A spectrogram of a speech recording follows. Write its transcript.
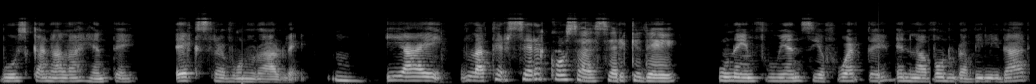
buscan a la gente extra vulnerable. Mm. Y hay la tercera cosa acerca de una influencia fuerte en la vulnerabilidad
